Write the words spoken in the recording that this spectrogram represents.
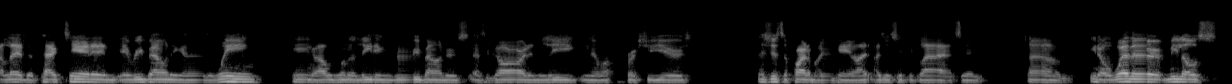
I led the Pac-10 in, in rebounding as a wing. You know, I was one of the leading rebounders as a guard in the league, you know, my first few years. That's just a part of my game. I, I just hit the glass. And, um, you know, whether Milos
